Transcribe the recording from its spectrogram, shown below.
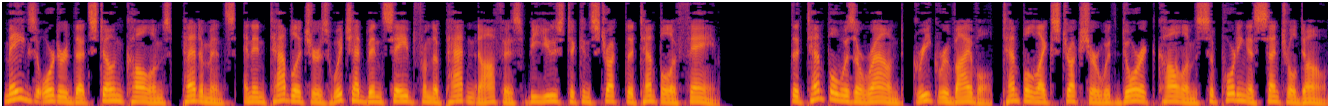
Meigs ordered that stone columns, pediments, and entablatures which had been saved from the Patent Office be used to construct the Temple of Fame. The temple was a round, Greek Revival, temple-like structure with Doric columns supporting a central dome.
